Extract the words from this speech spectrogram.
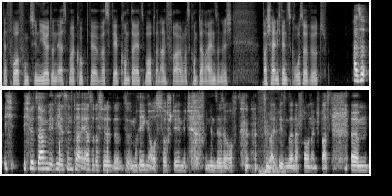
davor funktioniert und erstmal guckt, wer, was, wer kommt da jetzt überhaupt an Anfragen, was kommt da rein, so nicht. Wahrscheinlich, wenn es größer wird, also ich, ich würde sagen, wir, wir sind da eher so, dass wir so im regen Austausch stehen. Wir telefonieren sehr, sehr oft zum Leidwesen seiner Frauen, ein Spaß. Ähm,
